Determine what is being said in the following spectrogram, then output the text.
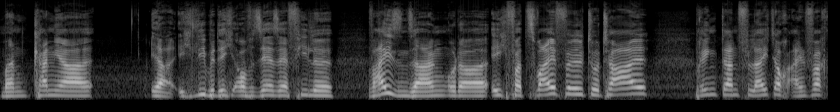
Man kann ja, ja, ich liebe dich auf sehr, sehr viele Weisen sagen oder ich verzweifle total, bringt dann vielleicht auch einfach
